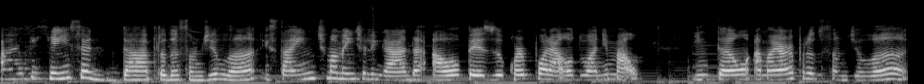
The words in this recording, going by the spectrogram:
A eficiência da produção de lã está intimamente ligada ao peso corporal do animal. Então, a maior produção de lã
